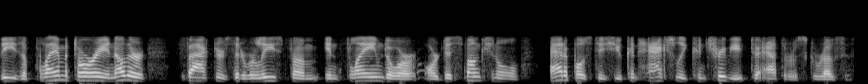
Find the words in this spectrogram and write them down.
these inflammatory and other factors that are released from inflamed or, or dysfunctional adipose tissue can actually contribute to atherosclerosis.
